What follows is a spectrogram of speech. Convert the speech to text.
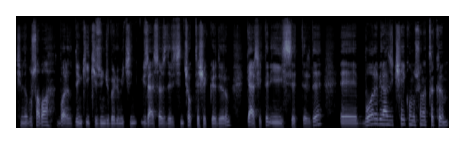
Şimdi bu sabah bu arada dünkü 200. bölüm için güzel sözler için çok teşekkür ediyorum. Gerçekten iyi hissettirdi. Ee, bu ara birazcık şey konusuna takım.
